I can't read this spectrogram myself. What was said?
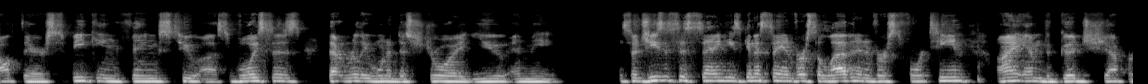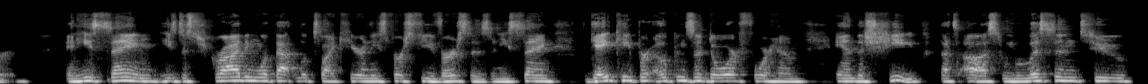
out there speaking things to us, voices that really want to destroy you and me. And so Jesus is saying, he's going to say in verse 11 and in verse 14, I am the good shepherd. And he's saying, he's describing what that looks like here in these first few verses. And he's saying, the gatekeeper opens the door for him, and the sheep, that's us, we listen to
